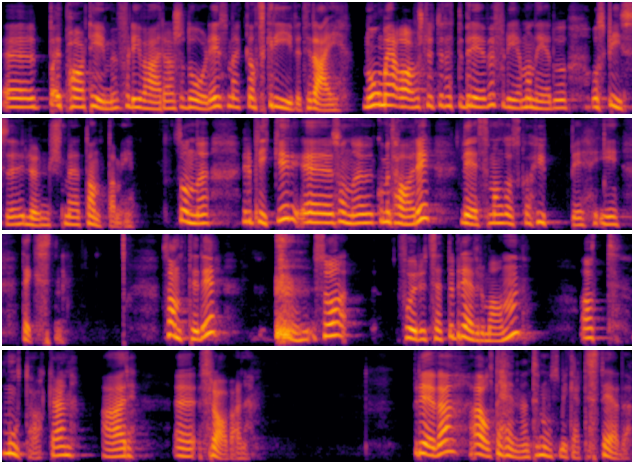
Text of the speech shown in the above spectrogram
et par timer fordi været er så dårlig, som jeg kan skrive til deg. Nå må jeg avslutte dette brevet fordi jeg må ned og, og spise lunsj med tanta mi. Sånne replikker, sånne kommentarer, leser man ganske hyppig i teksten. Samtidig så forutsetter brevromanen at mottakeren er eh, fraværende. Brevet er alltid henvendt til noen som ikke er til stede.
